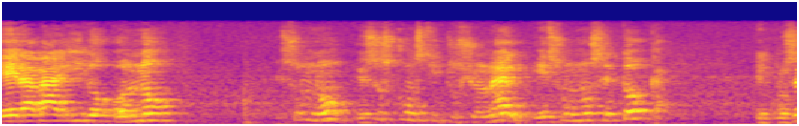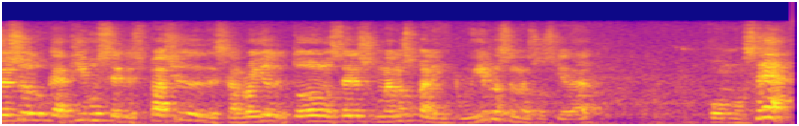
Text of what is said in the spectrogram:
era válido o no, eso no, eso es constitucional, eso no se toca. El proceso educativo es el espacio de desarrollo de todos los seres humanos para incluirlos en la sociedad, como sea.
